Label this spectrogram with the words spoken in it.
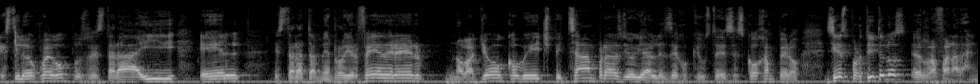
estilo de juego, pues estará ahí él, estará también Roger Federer, Novak Djokovic, Pete Sampras, yo ya les dejo que ustedes escojan, pero si es por títulos, es Rafa Nadal.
